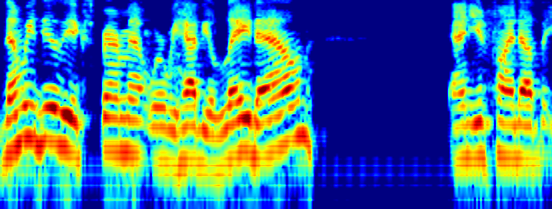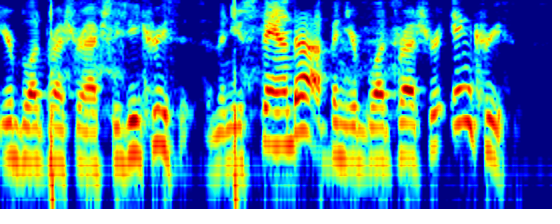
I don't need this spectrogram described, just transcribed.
Then we do the experiment where we have you lay down and you'd find out that your blood pressure actually decreases. And then you stand up and your blood pressure increases.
